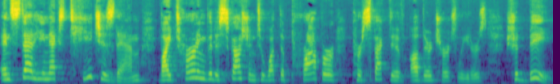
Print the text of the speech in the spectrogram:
Instead, he next teaches them by turning the discussion to what the proper perspective of their church leaders should be.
